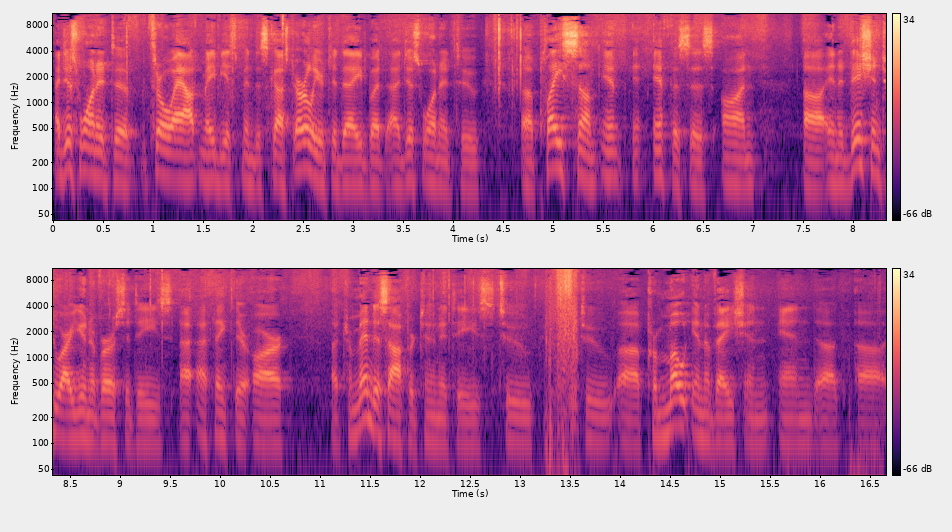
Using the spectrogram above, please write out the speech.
I just wanted to throw out, maybe it's been discussed earlier today, but I just wanted to place some em- emphasis on, in addition to our universities, I, I think there are uh, tremendous opportunities to to uh, promote innovation and uh, uh,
